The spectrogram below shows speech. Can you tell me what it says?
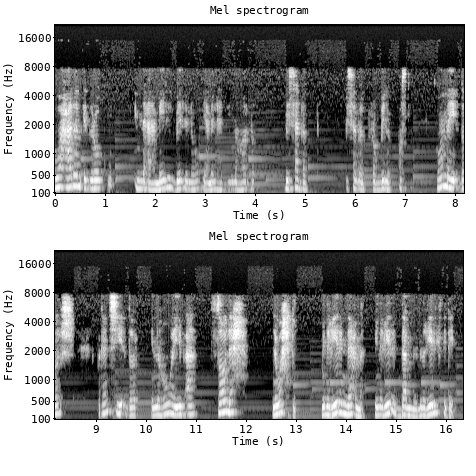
هو عدم إدراكه إن أعمال البر اللي هو بيعملها دي النهاردة بسبب بسبب ربنا أصلا. هو ما يقدرش ما كانش يقدر إن هو يبقى صالح لوحده. من غير النعمة من غير الدم من غير الفداء.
